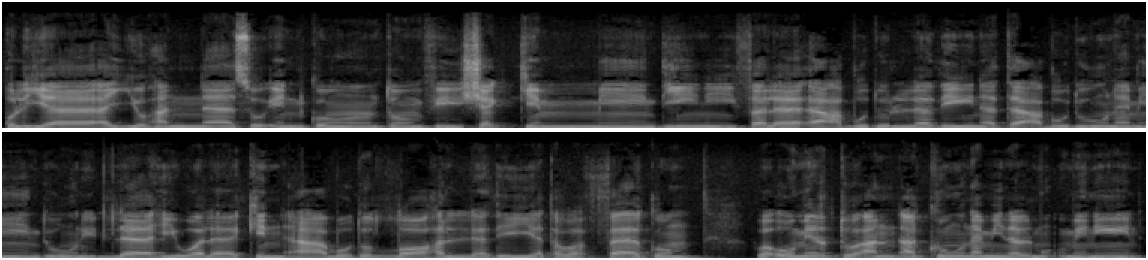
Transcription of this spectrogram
قل يا أيها الناس إن كنتم في شك من ديني فلا أعبد الذين تعبدون من دون الله ولكن أعبد الله الذي يتوفاكم وأمرت أن أكون من المؤمنين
